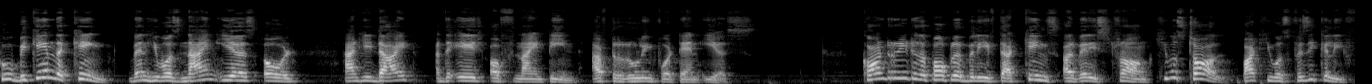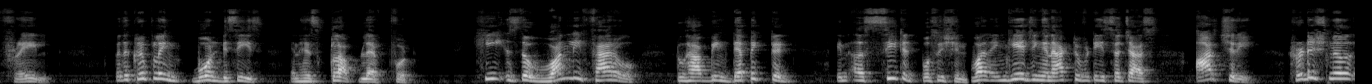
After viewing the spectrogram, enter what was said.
who became the king when he was 9 years old and he died at the age of 19 after ruling for 10 years. Contrary to the popular belief that kings are very strong, he was tall but he was physically frail with a crippling bone disease in his club left foot. He is the only pharaoh to have been depicted in a seated position while engaging in activities such as archery, traditional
